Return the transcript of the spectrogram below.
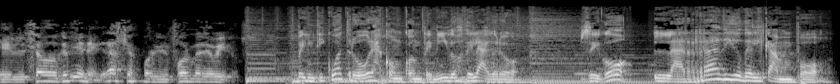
el sábado que viene. Gracias por el informe de ovinos. 24 horas con contenidos del agro. Llegó la radio del campo.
